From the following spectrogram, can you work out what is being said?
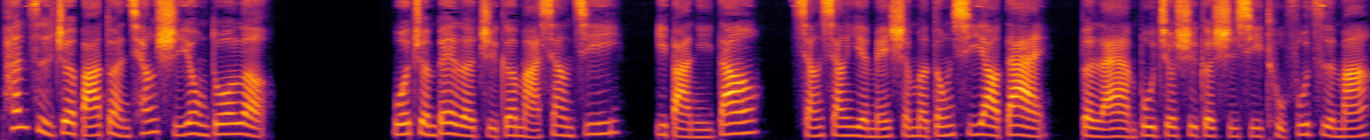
潘子这把短枪实用多了。我准备了几个马相机，一把泥刀，想想也没什么东西要带。本来俺不就是个实习土夫子吗？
